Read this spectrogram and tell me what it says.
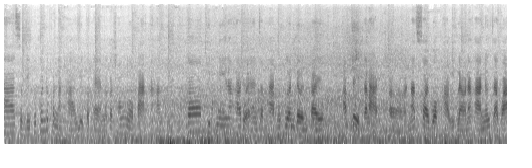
ค่ะ สวัสดีเพื่อนๆทุกคนนะคะ อยู่กับแอนแล้วก็ช่องนัวปากนะคะ ก็คลิปนี้นะคะ เดี๋ยวแอนจะพาเพื่อนๆเดินไปอัปเดตตลาดนัดซอยบัวขาวอีกแล้วนะคะ เนื่องจากว่า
